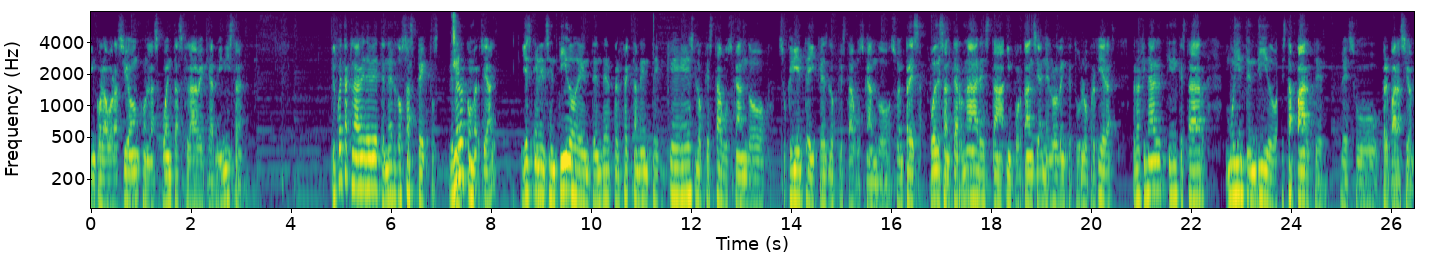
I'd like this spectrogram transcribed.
en colaboración con las cuentas clave que administran. El cuenta clave debe tener dos aspectos. Primero el comercial, y es en el sentido de entender perfectamente qué es lo que está buscando su cliente y qué es lo que está buscando su empresa. Puedes alternar esta importancia en el orden que tú lo prefieras, pero al final tiene que estar muy entendido esta parte de su preparación.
